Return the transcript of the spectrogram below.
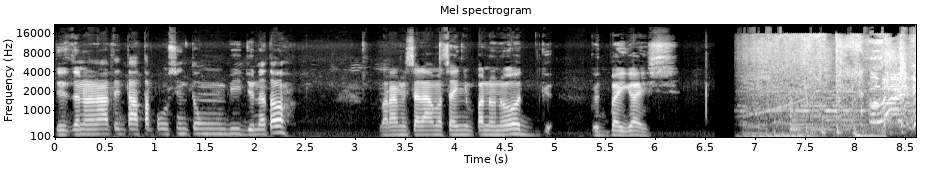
Dito na natin tatapusin tong video na to. Maraming salamat sa inyong panonood. Goodbye guys. Alright.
